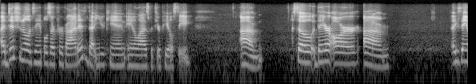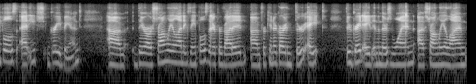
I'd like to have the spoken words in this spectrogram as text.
additional examples are provided that you can analyze with your PLC. Um, so there are um, examples at each grade band. Um, there are strongly aligned examples that are provided um, for kindergarten through eight, through grade eight, and then there's one uh, strongly aligned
